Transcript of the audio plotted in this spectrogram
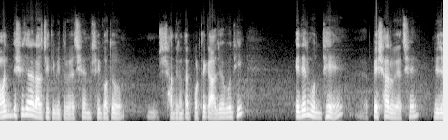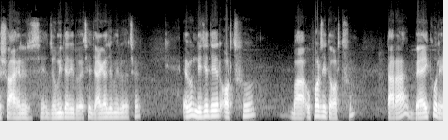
আমাদের দেশে যারা রাজনীতিবিদ রয়েছেন, সেই গত স্বাধীনতার পর থেকে আজ অবধি এদের মধ্যে পেশা রয়েছে, নিজস্ব আয় রয়েছে, জমিদারি রয়েছে, জায়গা জমি রয়েছে এবং নিজেদের অর্থ বা উপার্জিত অর্থ তারা ব্যয় করে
